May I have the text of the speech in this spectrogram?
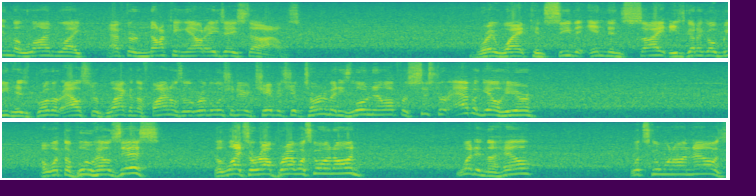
in the limelight after knocking out AJ Styles. Bray Wyatt can see the end in sight. He's going to go meet his brother Aleister Black in the finals of the Revolutionary Championship Tournament. He's loading him up for Sister Abigail here. Oh, what the blue hell's this? The lights are out, Brad. What's going on? What in the hell? What's going on now? Is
